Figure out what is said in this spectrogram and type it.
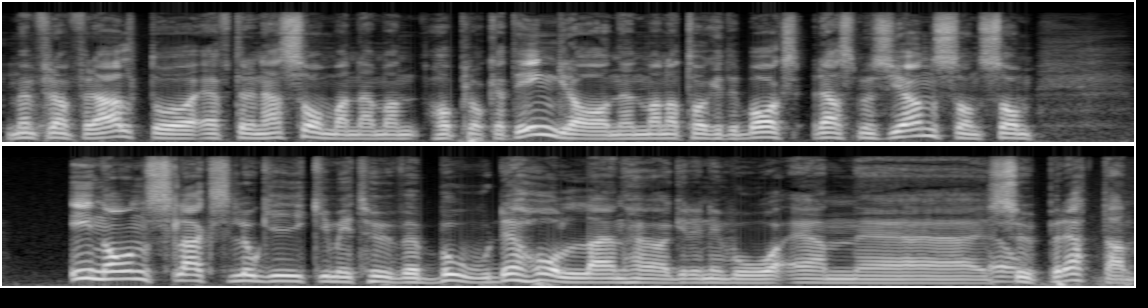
men framförallt då efter den här sommaren när man har plockat in granen, man har tagit tillbaka Rasmus Jönsson som i någon slags logik i mitt huvud borde hålla en högre nivå än eh, superettan.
